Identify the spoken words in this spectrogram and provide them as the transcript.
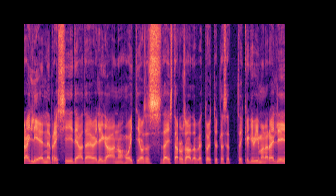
rallieelne pressiteade oli ka noh, Oti osas täiesti arusaadav, et Ott ütles, et ikkagi viimane ralli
